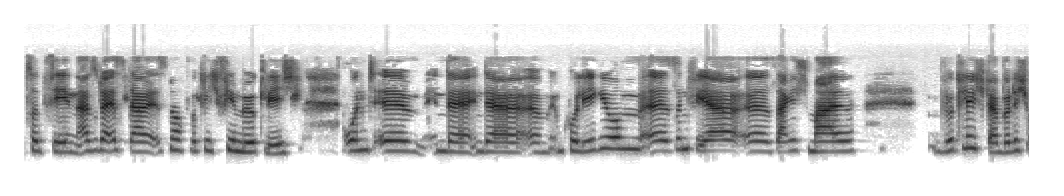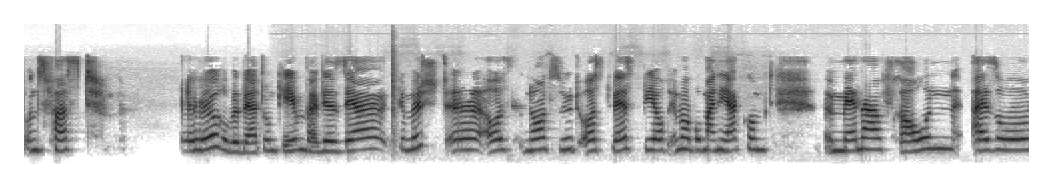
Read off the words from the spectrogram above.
zu zehn. Also da ist da ist noch wirklich viel möglich. Und äh, in der in der äh, im Kollegium äh, sind wir, äh, sage ich mal, wirklich. Da würde ich uns fast höhere Bewertung geben, weil wir sehr gemischt äh, aus Nord, Süd, Ost, West, wie auch immer, wo man herkommt, Männer, Frauen. Also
